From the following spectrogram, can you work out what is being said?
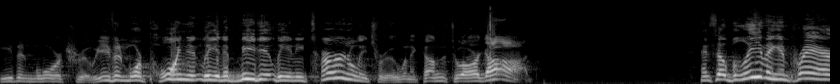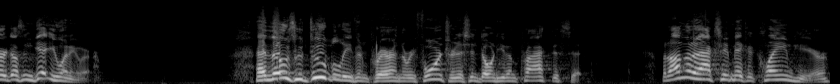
even more true, even more poignantly and immediately and eternally true when it comes to our God. And so believing in prayer doesn't get you anywhere. And those who do believe in prayer in the Reformed tradition don't even practice it. But I'm going to actually make a claim here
